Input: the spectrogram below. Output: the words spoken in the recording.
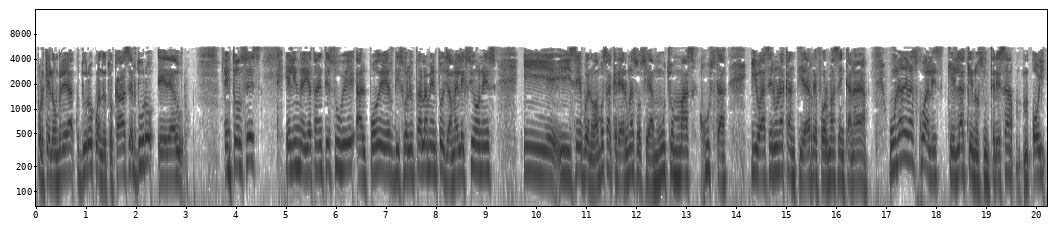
porque el hombre era duro cuando tocaba ser duro, era duro. Entonces, él inmediatamente sube al poder, disuelve el parlamento, llama elecciones y, dice, bueno, vamos a crear una sociedad mucho más justa y va a hacer una cantidad de reformas en Canadá. Una de las cuales, que es la que nos interesa hoy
